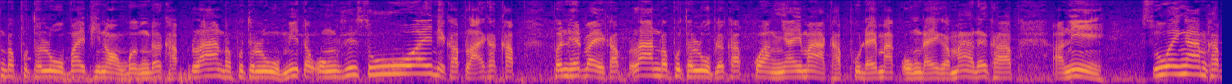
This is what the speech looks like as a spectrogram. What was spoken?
พระพุทธรูปไม่พี่น้องเบิงเด้อครับล้านพระพุทธรูปมีแต่องค์สวยๆนี่ครับหลายครับครับเพิ่นเฮ็ดไว้ครับล้านพระพุทธรูปแล้วครับกว้างใหญ่มากครับผู้ใดมักองค์ใดก็มาเด้อครับ อันนี้สวยงามครับ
